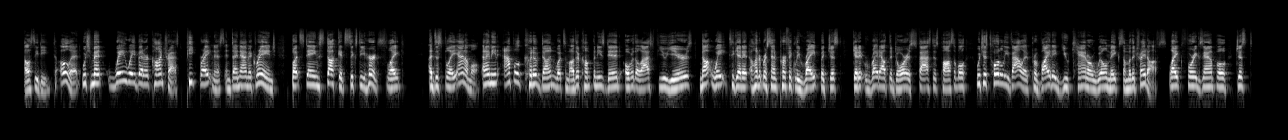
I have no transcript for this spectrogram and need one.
LCD to OLED, which meant way, way better contrast, peak brightness, and dynamic range, but staying stuck at 60 hertz like a display animal. And I mean, Apple could have done what some other companies did over the last few years, not wait to get it 100% perfectly right, but just get it right out the door as fast as possible, which is totally valid provided you can or will make some of the trade offs. Like, for example, just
